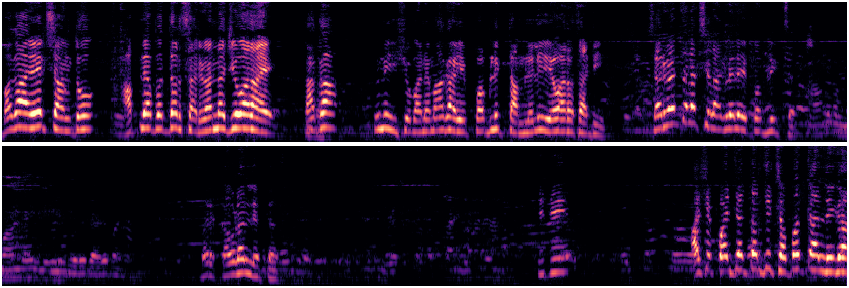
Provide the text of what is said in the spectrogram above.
बघा एक सांगतो. आपल्याबद्दल सर्वांना जिवाळा आहे. काका तुम्ही हिशोबाने मागा हे पब्लिक थांबलेली व्यवहारासाठी. सर्वांचं लक्ष लागलेलं आहे पब्लिकचं बरं कवडाल लेत किती? अशी पंच्याहत्तरची शपथ काढली का?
